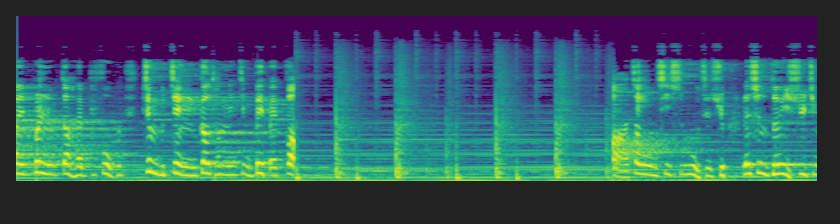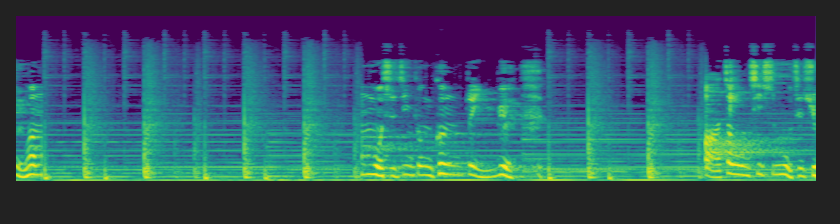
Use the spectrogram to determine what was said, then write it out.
哎，奔流到海必复回，见不见高堂明镜悲白发？啊，朝闻夕拾暮成雪，人生得意须尽欢。莫使金钟困醉于月。啊，朝闻夕拾暮成雪，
